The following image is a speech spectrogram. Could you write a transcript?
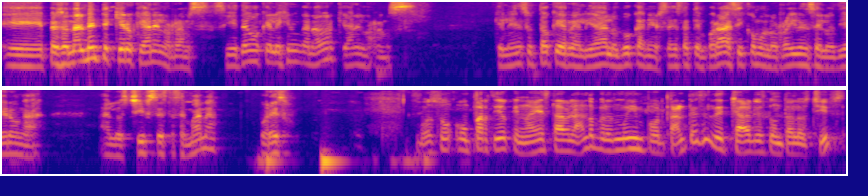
Eh, personalmente quiero que ganen los Rams. Si tengo que elegir un ganador, que ganen los Rams. Que le den su toque de realidad a los Buccaneers esta temporada, así como los Ravens se los dieron a, a los Chiefs esta semana. Por eso. Vos, un, partido que nadie está hablando, pero es muy importante, es el de Chargers contra los Chiefs.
